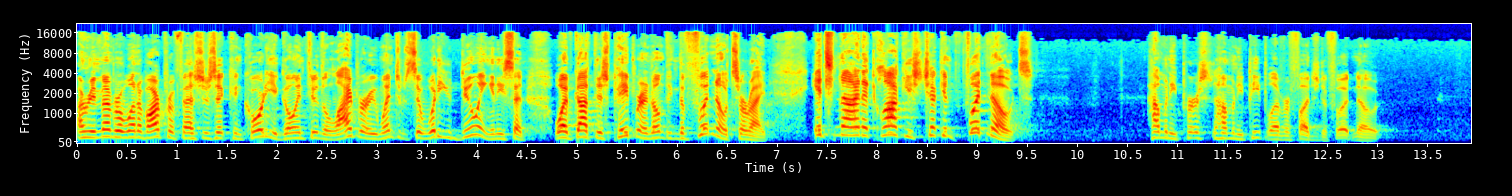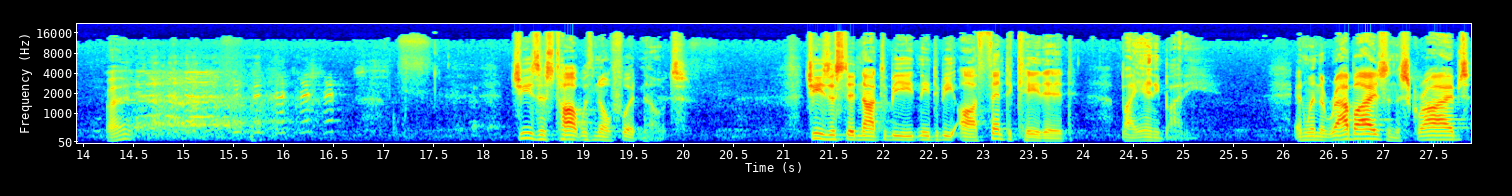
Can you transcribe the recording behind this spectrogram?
I remember one of our professors at Concordia going through the library, went to him and said, What are you doing? And he said, Well, I've got this paper and I don't think the footnotes are right. It's nine o'clock, he's checking footnotes. How many, pers- how many people ever fudged a footnote? Right? Jesus taught with no footnotes. Jesus did not to be, need to be authenticated by anybody. And when the rabbis and the scribes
